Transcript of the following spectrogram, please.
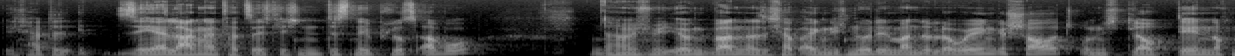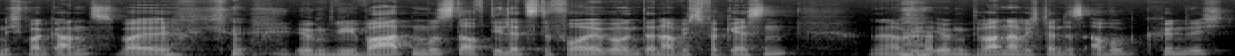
ich hatte sehr lange tatsächlich ein Disney Plus Abo. Und dann habe ich mir irgendwann, also ich habe eigentlich nur den Mandalorian geschaut und ich glaube den noch nicht mal ganz, weil ich irgendwie warten musste auf die letzte Folge und dann habe ich es vergessen. Und dann hab ich, irgendwann habe ich dann das Abo gekündigt.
